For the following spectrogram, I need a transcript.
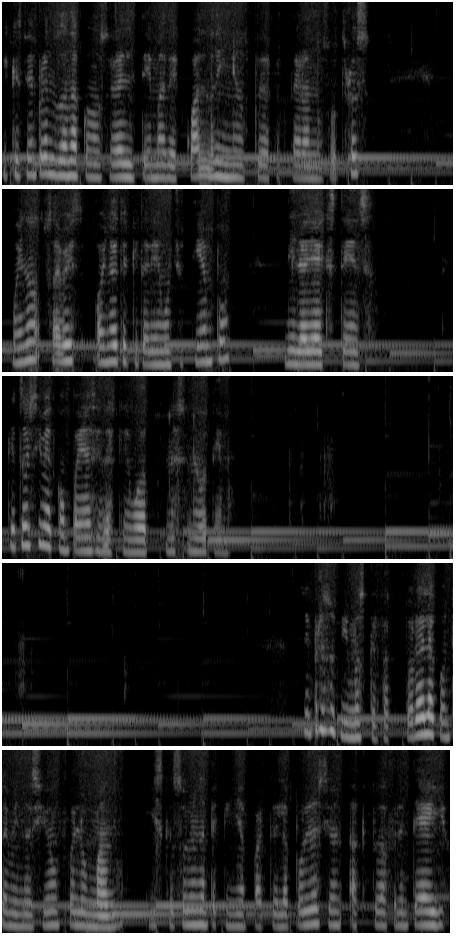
Y que siempre nos dan a conocer el tema de cuál niño nos puede afectar a nosotros. Bueno, sabes, hoy no te quitaría mucho tiempo ni la haría extensa. ¿Qué tal si me acompañas en este nuevo, en este nuevo tema? Siempre supimos que el factor de la contaminación fue el humano, y es que solo una pequeña parte de la población actúa frente a ello.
